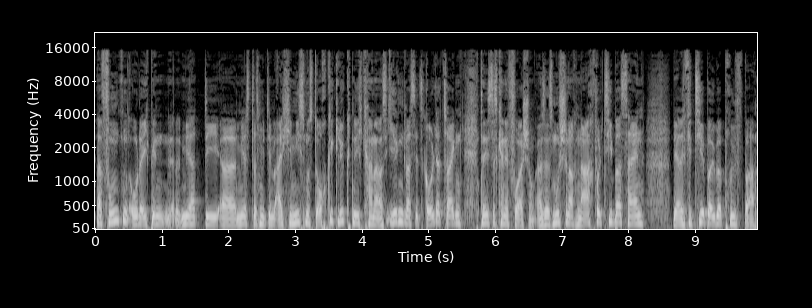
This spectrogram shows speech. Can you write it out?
erfunden oder ich bin mir hat die äh, mir ist das mit dem Alchemismus doch geglückt und ich kann aus irgendwas jetzt Gold erzeugen, dann ist das keine Forschung. Also es muss schon auch nachvollziehbar sein, verifizierbar, überprüfbar.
